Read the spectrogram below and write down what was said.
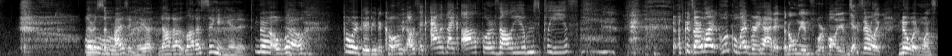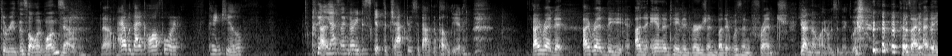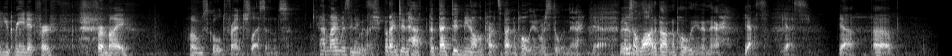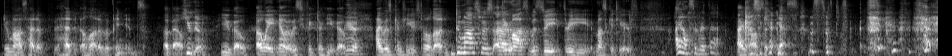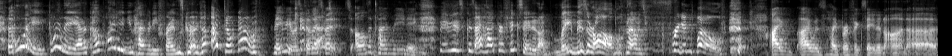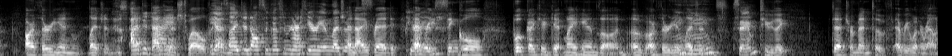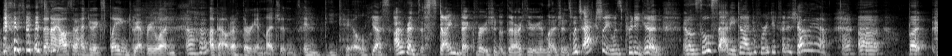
there was Oh. surprisingly not a lot of singing in it. No, well, boy, baby Nicole, I was like, I would like all four volumes, please. Because our li- local library had it, but only in four volumes. Because Yes. they were like, no one wants to read this all at once. No, no. I would like all four. Thank you. yes, I'm going to skip the chapters about Napoleon. I read it. I read the an annotated version, but it was in French Yeah, no, mine was in English. because I had to read it for for my homeschooled French lessons. yeah, mine was in English, but I did have, but that did mean all the parts about Napoleon were still in there. Yeah. There's a lot about Napoleon in there. Yes. Yes. Yeah. Uh, Dumas had a had a lot of opinions about Hugo. Hugo. Oh wait, no, it was Victor Hugo. Yeah. I was confused. Hold on. Dumas was. Uh, Dumas was three three musketeers. I also read that. I also- again- yes. boy, boy, Lady Attercop, why didn't you have any friends growing up? I don't know. Maybe it was because I spent all the time reading. Maybe it's because I hyperfixated on Les Miserables when I was friggin' 12. I I was hyperfixated on uh, Arthurian legends I at, did- at I- age twelve. Yes, and, I did also go through an Arthurian legends. and I read every single book I could get my hands on of Arthurian Mm-hmm. legends. Same. to the detriment of everyone around me. Because then I also had to explain to everyone Uh-huh. about Arthurian legends in detail. Yes, I read the Steinbeck version of the Arthurian legends, which actually was pretty good. And I was a little sad he died before he could finish it. Oh yeah. Uh, but,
